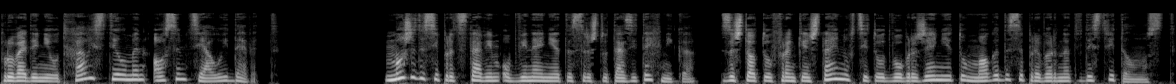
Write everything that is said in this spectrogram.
проведени от Хали Стилмен 8,9. Може да си представим обвиненията срещу тази техника, защото франкенштайновците от въображението могат да се превърнат в действителност.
